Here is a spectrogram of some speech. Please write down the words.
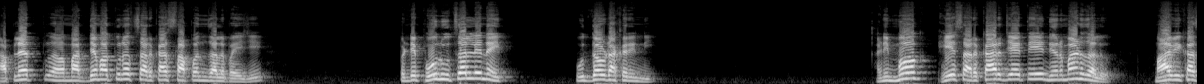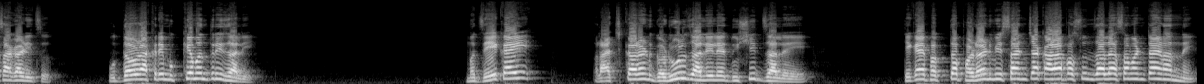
आपल्या माध्यमातूनच सरकार स्थापन झालं पाहिजे. पण ते फोन उचलले नाहीत उद्धव ठाकरेंनी. आणि मग हे सरकार जे आहे ते निर्माण झालं महाविकास आघाडीचं. उद्धव ठाकरे मुख्यमंत्री झाले. मग जे काही राजकारण गढूळ झालेलं आहे दूषित झालंय ते काय फक्त फडणवीसांच्या काळापासून झालं असं म्हणता येणार नाही.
